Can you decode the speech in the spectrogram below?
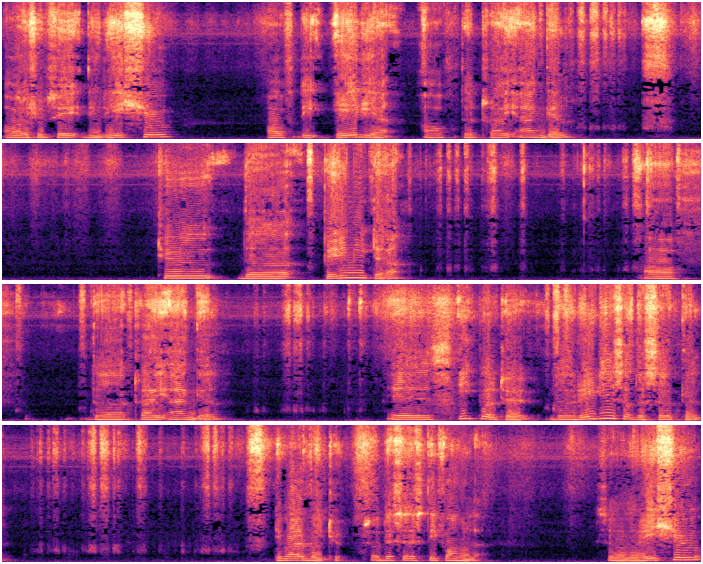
or I should say the ratio of the area of the triangle to the perimeter of the triangle is equal to the radius of the circle divided by 2. So this is the formula. So the ratio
